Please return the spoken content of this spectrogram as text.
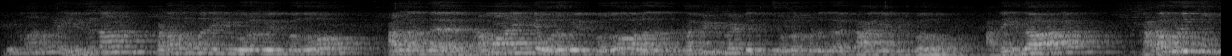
பிரியமானவர்களே, இதுதான் கணவன் மனைவி உறவு என்பதோ அல்லது அந்த பிரமாணிக்க உறவு என்பதோ அல்லது அந்த கமிட்மெண்ட் என்று சொல்லப்படுகிற காரியம் என்பதோ அதைதான் கடவுளுக்கும்.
